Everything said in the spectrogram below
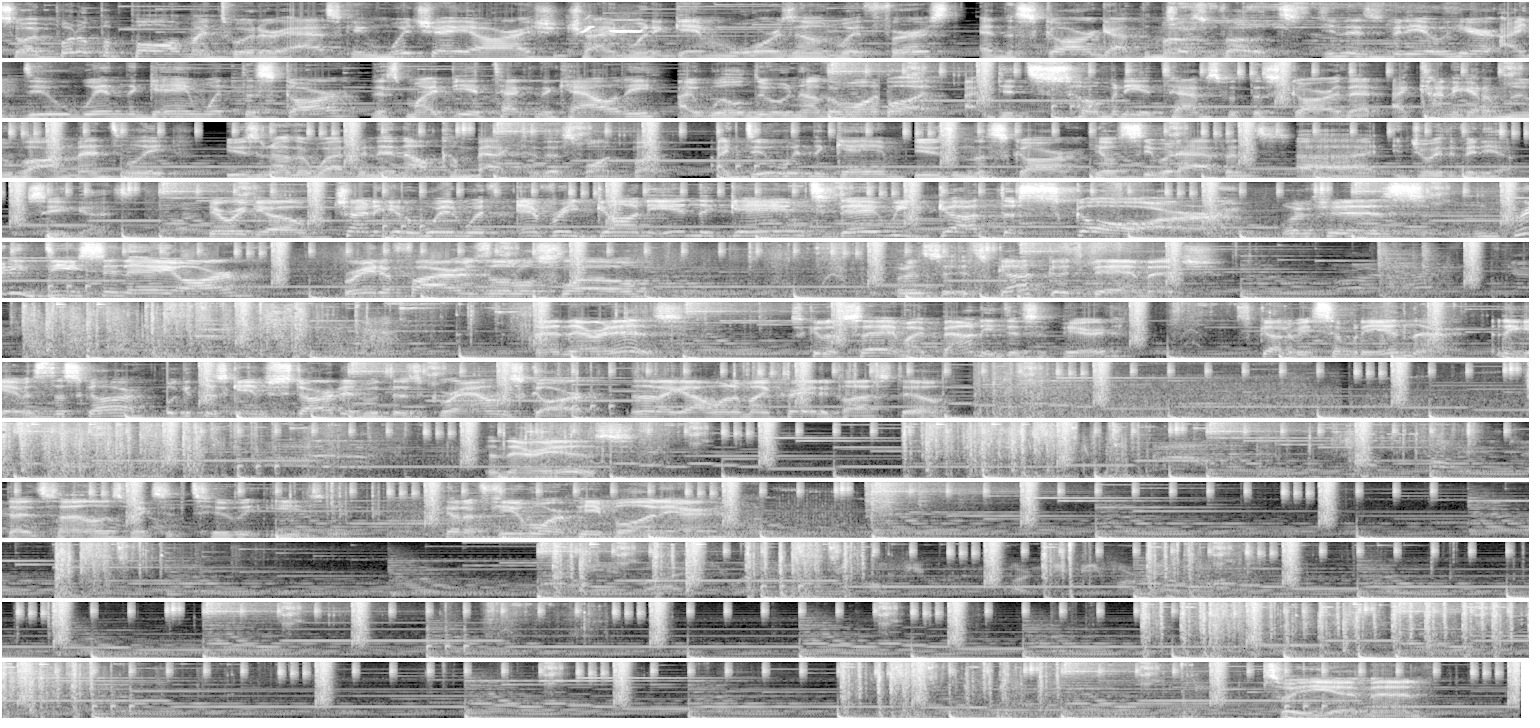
So I put up a poll on my Twitter asking which AR I should try and win a game of Warzone with first, and the SCAR got the most votes. In this video here, I do win the game with the SCAR. This might be a technicality. I will do another one, but I did so many attempts with the SCAR that I kind of got to move on mentally, use another weapon, and I'll come back to this one. But I do win the game using the SCAR. You'll see what happens. Uh, enjoy the video. See you guys. Here we go. Trying to get a win with every gun in the game. Today we got the SCAR, which is pretty decent AR. Rate of fire is a little slow, but it's, it's got good damage. And there it is. I was gonna say, my bounty disappeared. It's gotta be somebody in there. And he gave us the SCAR. We'll get this game started with this ground SCAR. And then I got one in my creative class too. And there he is. Dead silence makes it too easy. Got a few more people in here.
